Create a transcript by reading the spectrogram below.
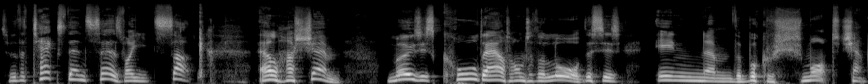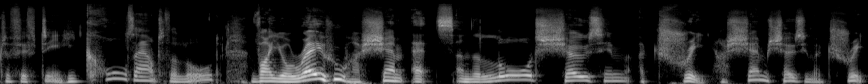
So the text then says, Vayitzak El Hashem. Moses called out unto the Lord. This is in um, the book of Shmot, chapter 15. He calls out to the Lord, Vayorehu Hashem etz, and the Lord shows him a tree. Hashem shows him a tree,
